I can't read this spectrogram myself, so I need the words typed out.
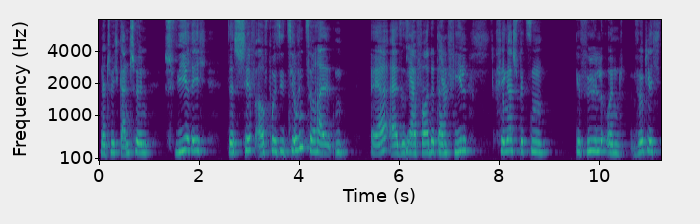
natürlich ganz schön schwierig, das Schiff auf Position zu halten. Ja, also es ja. erfordert dann ja. viel Fingerspitzen Gefühl und wirklich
